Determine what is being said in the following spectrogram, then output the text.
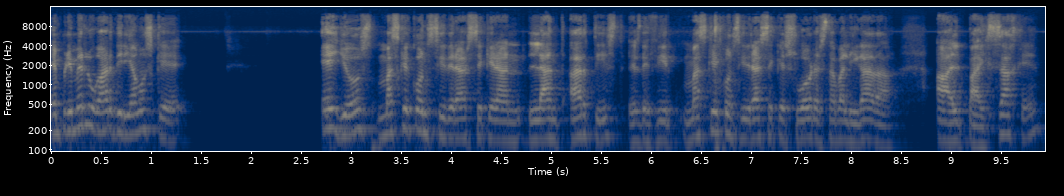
En primer lugar, diríamos que ellos, más que considerarse que eran land artists, es decir, más que considerarse que su obra estaba ligada al paisaje,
